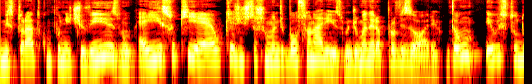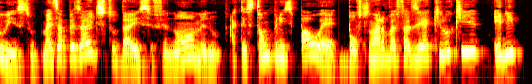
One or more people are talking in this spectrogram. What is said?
misturado com punitivismo. É isso que é o que a gente está chamando de bolsonarismo, de maneira provisória. Então, eu estudo isso. Mas apesar de estudar esse fenômeno, a questão principal é: Bolsonaro vai fazer aquilo que ele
